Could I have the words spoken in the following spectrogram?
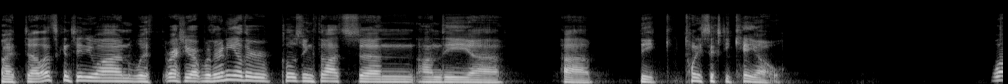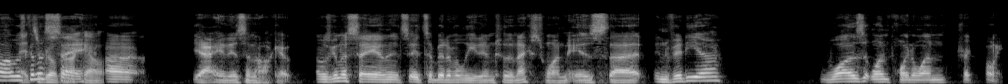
but uh, let's continue on with. Or actually, were there any other closing thoughts on on the uh, uh, the 2060 KO? Well, I was It's going to say, uh, yeah, it is a knockout. I was going to say, and it's it's a bit of a lead into the next one, is that Nvidia was at one point a one trick pony,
